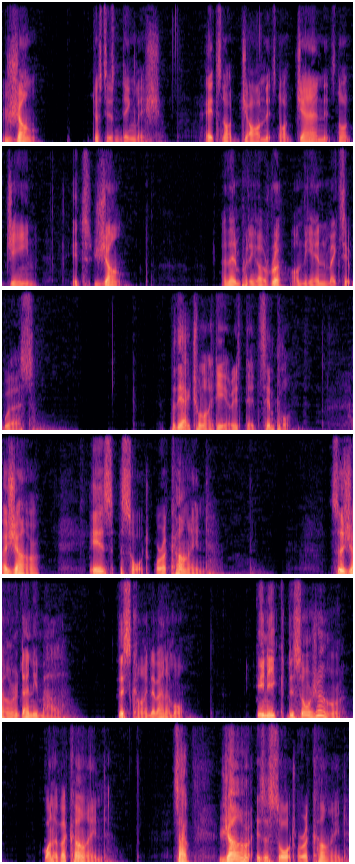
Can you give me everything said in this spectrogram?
Jean just isn't English. It's not John, it's not Jan, it's not Jean. It's Jean. And then putting a r on the end makes it worse. But the actual idea is dead simple. A genre is a sort or a kind. Ce genre d'animal, this kind of animal. Unique de son genre, one of a kind. So, genre is a sort or a kind.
